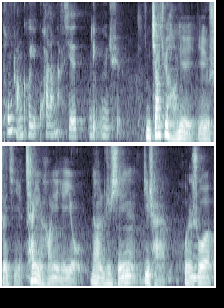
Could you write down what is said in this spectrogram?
通常可以跨到哪些领域去？你家居行业也有涉及，餐饮行业也有，那旅行、地产或者说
